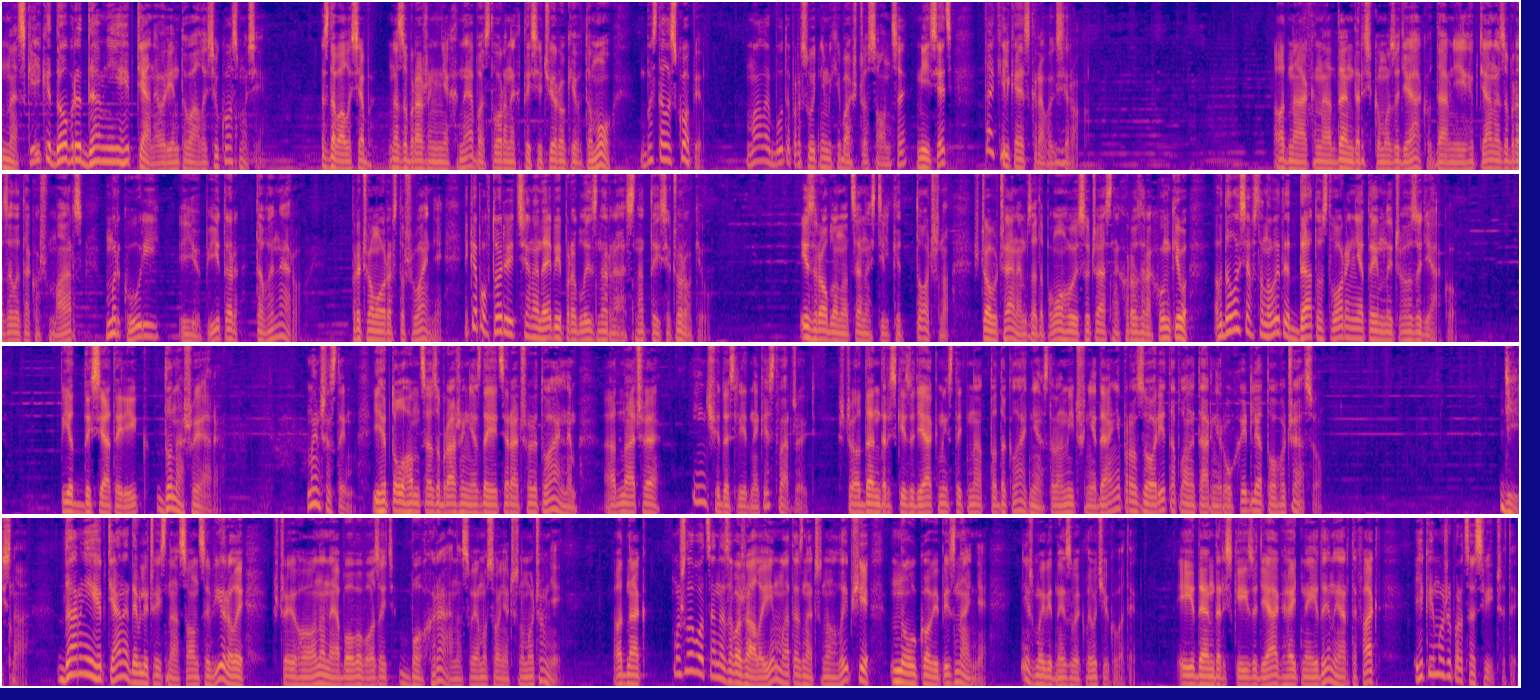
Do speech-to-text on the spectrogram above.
Наскільки добре давні єгиптяни орієнтувались у космосі? Здавалося б, на зображеннях неба, створених тисячі років тому, без телескопів, мали бути присутнім хіба що сонце, місяць та кілька яскравих зірок. Однак на дендерському зодіаку давні єгиптяни зобразили також Марс, Меркурій, Юпітер та Венеру, причому у розташуванні, яке повторюється на небі приблизно раз на тисячу років. І зроблено це настільки точно, що вченим за допомогою сучасних розрахунків вдалося встановити дату створення таємничого зодіаку 50-й рік до нашої ери. Менше з тим, єгиптологам це зображення здається радше ритуальним, одначе інші дослідники стверджують, що дендерський зодіак містить надто докладні астрономічні дані про зорі та планетарні рухи для того часу. Дійсно, давні єгиптяни, дивлячись на сонце, вірили, що його на небо вивозить Бохра на своєму сонячному човні. Однак, можливо, це не заважало їм мати значно глибші наукові пізнання, ніж ми від них звикли очікувати. І дендерський зодіак геть не єдиний артефакт, який може про це свідчити.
